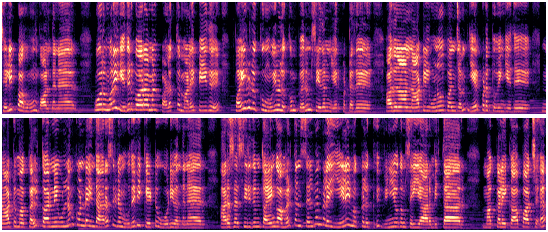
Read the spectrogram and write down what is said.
செழிப்பாகவும் வாழ்ந்தனர். ஒரு முறை எதிர்பாராமல் பலத்த மழை பெய்து பயிர்களுக்கும் உயிர்களுக்கும் பெரும் சேதம் ஏற்பட்டது. அதனால் நாட்டில் உணவு பஞ்சம் ஏற்பட துவங்கியது. நாட்டு மக்கள் கருணை உள்ளம் கொண்ட இந்த அரசரிடம் உதவி கேட்டு ஓடி வந்தனர். அரசர் சிறிதும் தயங்காமல் தன் செல்வங்களை ஏழை மக்களுக்கு விநியோகம் செய்ய ஆரம்பித்தார். மக்களை காப்பாற்ற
